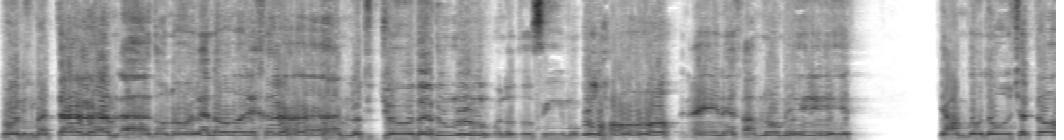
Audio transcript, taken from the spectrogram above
בונים הטעם לאדוני אלוהיכם לא תתג'ודדו ולא תשימו גורחו בין עיניכם לא מת כי עם קדושתו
